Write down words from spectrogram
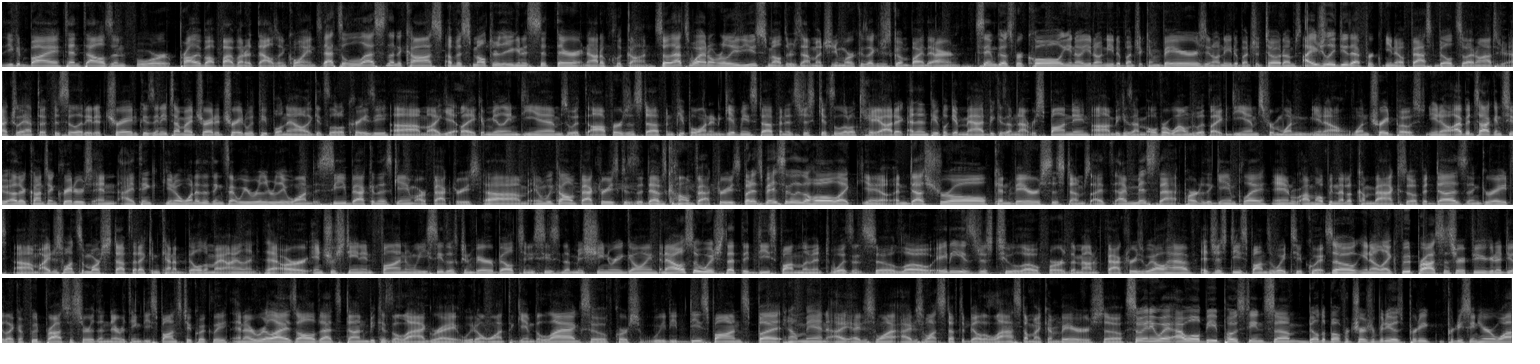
you could buy 10,000 for probably about 500,000 coins. That's less than the cost of a smelter that you're going to sit there and auto click on. So that's why I don't really use smelters that much anymore because I can just go and buy the iron. Same goes for coal. You know, you don't need a bunch of conveyors. You don't need a bunch of totems. I usually do that for, you know, fast build so I don't have to actually have to facilitate a trade because anytime I try to trade with people now, it gets a little crazy. Um, I get like a million DMs with offers and stuff and people wanting to give me stuff and it just gets a little chaotic. And then people get mad because I'm not responding um, because I'm overwhelmed with like DMs from one, you know, one trade post. You know, I've been talking to other content creators and I think, you know, one of the things that we really, really want to see back in this game are factories. Um, and we call them factories because the devs call them factories, but it's basically the whole like, you know, industrial conveyor systems. I, I miss that part of the gameplay and I'm hoping that'll come back. So if it does, then great. Um, I just want some more stuff that I can kind of build on my island that are interesting and fun. And when you see those conveyor belts and you see the machinery going, and I also wish that the despawn limit wasn't so low. 80 is just too low for the amount of factories we all have. It just despawns way too quick. So, you know, like food processor, if you're going to do like a food processor, then everything despawns too quickly. And I realize all of that's done because of lag, right? We don't want the game to lag. So of course we need despawns, but you know, man, I, I just want, I just want stuff to be able to last on my conveyors. So, so anyway, I will be posting some build a boat for treasure videos pretty pretty soon here while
